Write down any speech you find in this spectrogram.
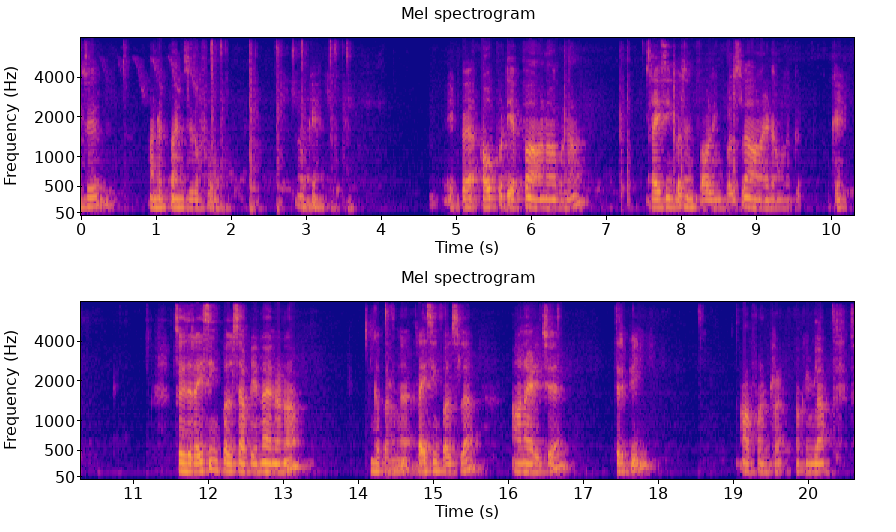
இது hundred point zero four okay இப்போ அவுட்புட் எப்போ ஆன் ஆகும்னா ரைசிங் பல்ஸ் அண்ட் ஃபாலிங் பல்ஸில் ஆன் ஆகிடும் உங்களுக்கு. ஓகே ஸோ இது ரைசிங் பல்ஸ் அப்படின்னா என்னென்னா இங்கே பாருங்கள் ரைசிங் பல்ஸில் ஆன் ஆகிடுச்சு திருப்பி ஆஃப் பண்ணுறேன் ஓகேங்களா ஸோ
